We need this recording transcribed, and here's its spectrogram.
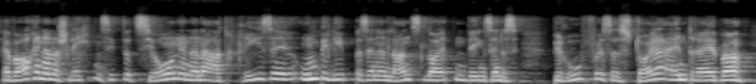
er war auch in einer schlechten Situation, in einer Art Krise, unbeliebt bei seinen Landsleuten wegen seines Berufes als Steuereintreiber.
